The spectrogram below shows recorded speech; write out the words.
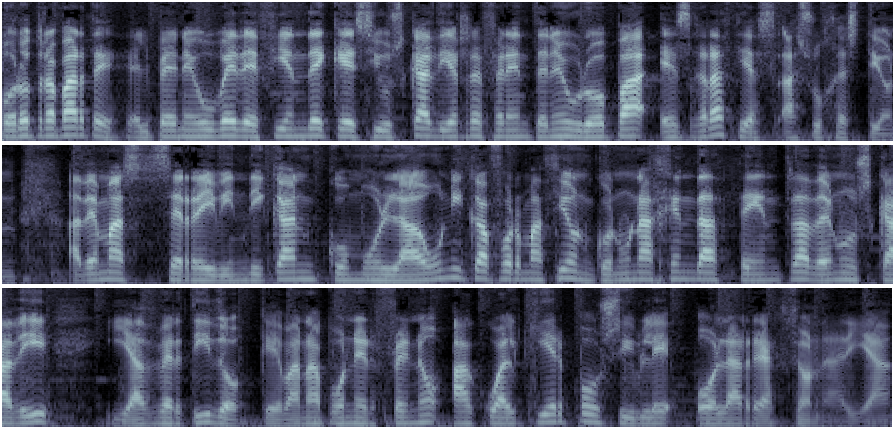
Por otra parte, el PNV defiende que si Euskadi es referente en Europa es gracias a su gestión. Además, se reivindican como la única formación con una agenda centrada en Euskadi y ha advertido que van a poner freno a cualquier posible ola reaccionaria.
